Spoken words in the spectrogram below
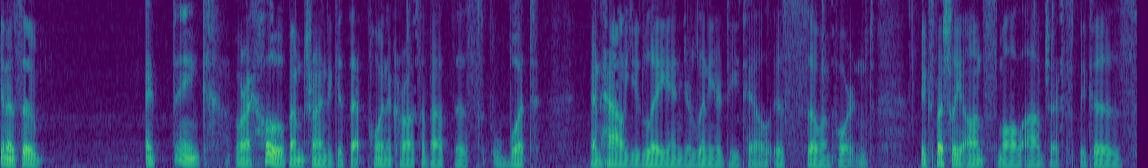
you know, so I think, or I hope I'm trying to get that point across about this, what and how you lay in your linear detail is so important, especially on small objects, because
